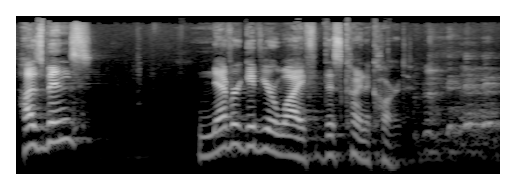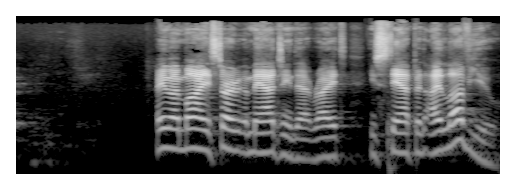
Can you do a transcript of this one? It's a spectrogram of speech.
Husbands, never give your wife this kind of card. In my mind, I started imagining that, right? You stamp it, I love you.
